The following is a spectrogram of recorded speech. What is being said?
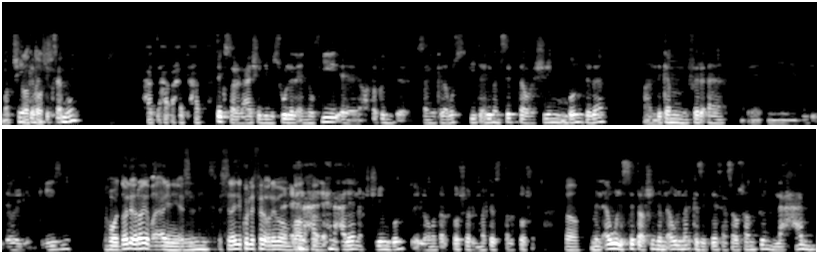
ماتشين كمان 13 تكسبهم هت هت هت هتكسر العاشر دي بسهولة لأنه في آه، أعتقد ثانية كده بص في تقريبا 26 point ده عند كام فرقة يعني الدوري الإنجليزي. هو الدوري قريب آه، يعني السنة دي كل الفرق قريبة من بعض. إحنا حاليا 20 point اللي هم 13 المركز 13 آه. من أول ال 26 ده من أول المركز التاسع ساوثهامبتون لحد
